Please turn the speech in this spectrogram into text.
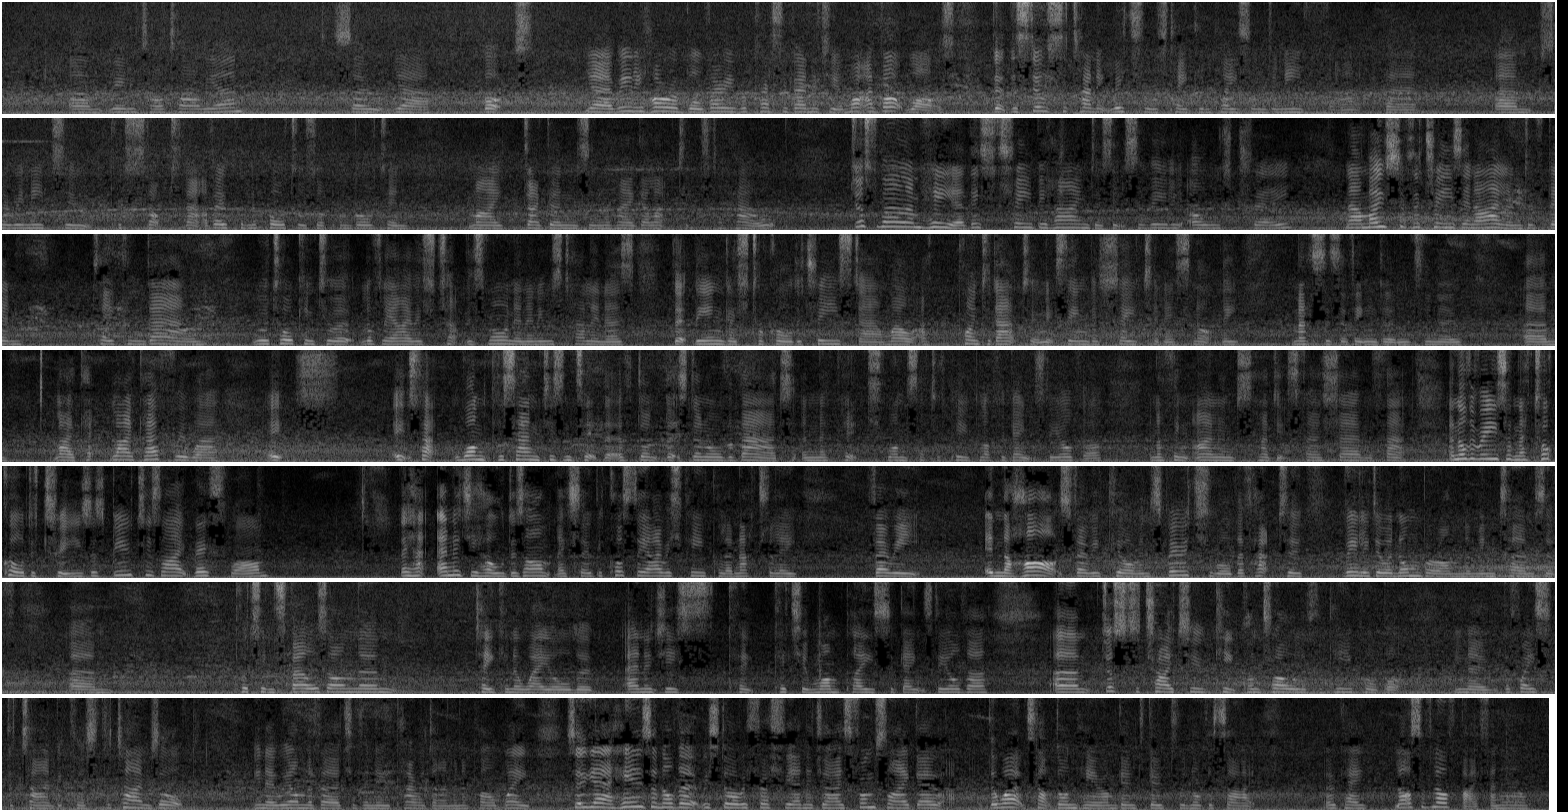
um, really Tartarian. So yeah, but yeah, really horrible, very repressive energy. And what I got was that there's still satanic rituals taking place underneath that there. Um, so we need to put a stop to that. I've opened the portals up and brought in my dragons and the higher galactics to help. Just while I'm here, this tree behind us, it's a really old tree. Now most of the trees in Ireland have been taken down. We were talking to a lovely Irish chap this morning and he was telling us that the English took all the trees down. Well, I pointed out to him it's the English Satanists, not the masses of England, you know, um, like, like everywhere. It's it's that one percent, isn't it, that have done that's done all the bad, and they pitch one set of people off against the other. And I think Ireland's had its fair share of that. Another reason they took all the trees is beauties like this one. They have energy holders, aren't they? So because the Irish people are naturally very, in the hearts, very pure and spiritual, they've had to really do a number on them in terms of um, putting spells on them, taking away all the energy, pitching one place against the other, um, just to try to keep control of the people. But, you know, they've wasted the time because the time's up. You know, we're on the verge of a new paradigm and I can't wait. So yeah, here's another Restore, Refresh, Re-Energise from Sligo. The work's not done here. I'm going to go to another site. Okay, lots of love. Bye for now.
